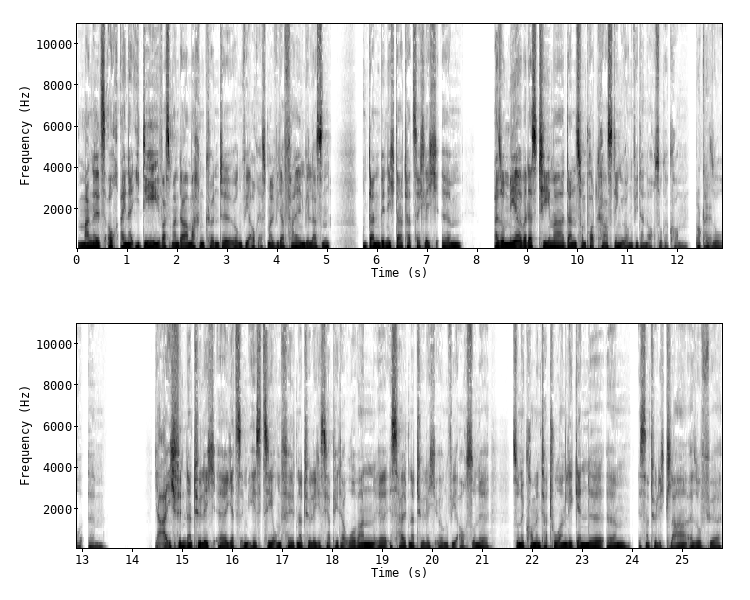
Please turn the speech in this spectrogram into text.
mangels auch einer Idee, was man da machen könnte, irgendwie auch erstmal wieder fallen gelassen. Und dann bin ich da tatsächlich, ähm, also mehr über das Thema dann zum Podcasting irgendwie dann auch so gekommen. Okay. Also, ähm, ja, ich finde natürlich äh, jetzt im ESC-Umfeld natürlich ist ja Peter Urban äh, ist halt natürlich irgendwie auch so eine so eine Kommentatorenlegende ähm, ist natürlich klar. Also für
